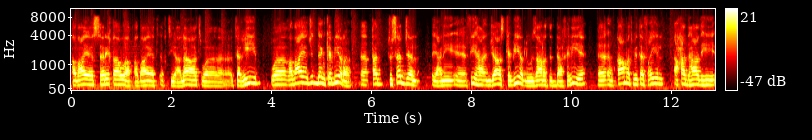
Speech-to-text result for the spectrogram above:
قضايا سرقة وقضايا اغتيالات وتغييب وقضايا جدا كبيرة قد تسجل يعني فيها إنجاز كبير لوزارة الداخلية. ان قامت بتفعيل أحد هذه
